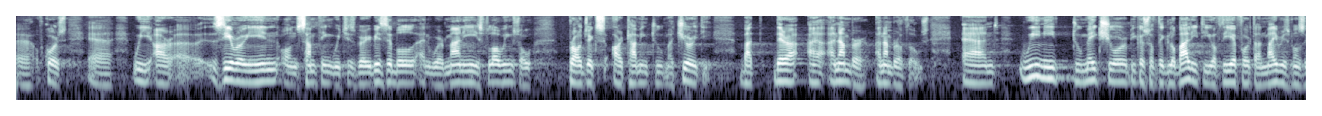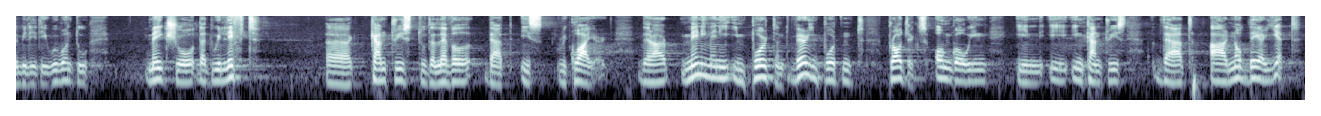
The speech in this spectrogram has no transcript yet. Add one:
Uh, of course, uh, we are uh, zeroing in on something which is very visible and where money is flowing, so projects are coming to maturity. But there are a, a number, a number of those. And we need to make sure, because of the globality of the effort and my responsibility, we want to make sure that we lift uh, countries to the level that is required. There are many, many important, very important projects ongoing in, in countries that are not there yet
